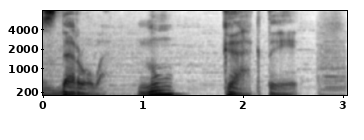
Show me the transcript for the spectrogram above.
Здорово! Ну, как ты?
